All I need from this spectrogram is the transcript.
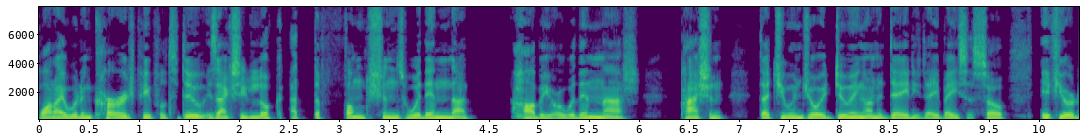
what I would encourage people to do is actually look at the functions within that hobby or within that passion that you enjoy doing on a day-to-day basis. So if you're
